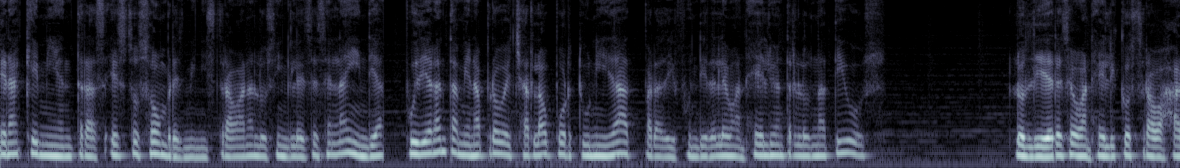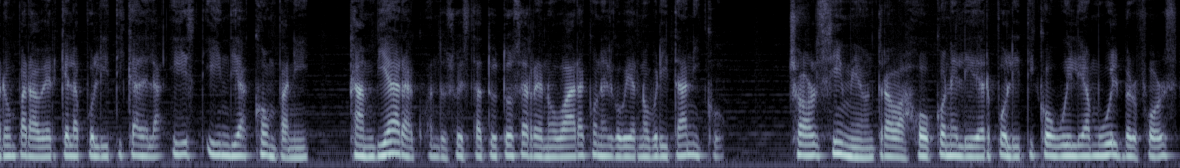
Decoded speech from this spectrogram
era que mientras estos hombres ministraban a los ingleses en la India, pudieran también aprovechar la oportunidad para difundir el Evangelio entre los nativos. Los líderes evangélicos trabajaron para ver que la política de la East India Company cambiara cuando su estatuto se renovara con el gobierno británico. Charles Simeon trabajó con el líder político William Wilberforce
